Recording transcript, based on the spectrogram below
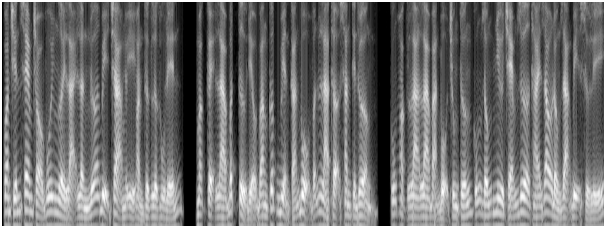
Quan chiến xem trò vui người lại lần nữa bị trạm ủy hoàn thực lực hủ đến, mặc kệ là bất tử điệu băng cướp biển cán bộ vẫn là thợ săn tiền thưởng, cũng hoặc là là bản bộ trung tướng cũng giống như chém dưa thái dao đồng dạng bị xử lý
